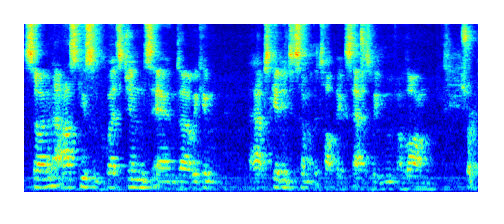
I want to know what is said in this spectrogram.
So I'm going to ask you some questions and uh, we can perhaps get into some of the topics as we move along. Sure.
